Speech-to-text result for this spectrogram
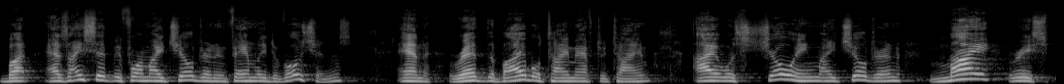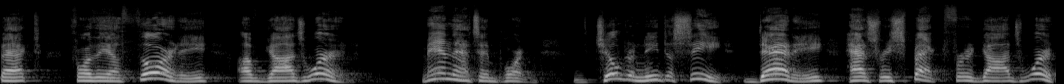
But as I sit before my children in family devotions and read the Bible time after time, I was showing my children my respect for the authority of God's Word. Man, that's important. Children need to see daddy has respect for God's word.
